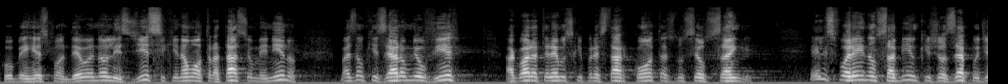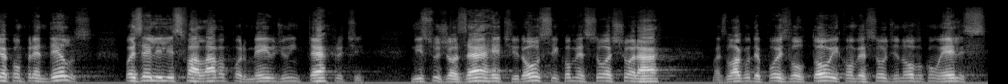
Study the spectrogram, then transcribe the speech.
Rubem respondeu: Eu não lhes disse que não maltratasse o menino, mas não quiseram me ouvir. Agora teremos que prestar contas do seu sangue. Eles, porém, não sabiam que José podia compreendê-los, pois ele lhes falava por meio de um intérprete. Nisso José retirou-se e começou a chorar, mas logo depois voltou e conversou de novo com eles.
